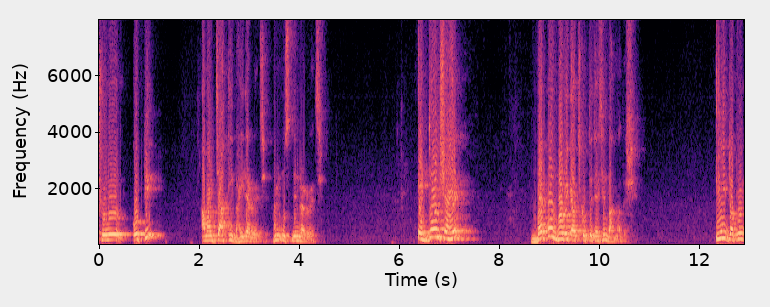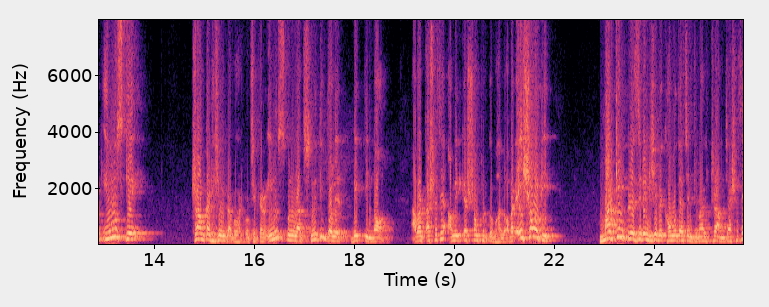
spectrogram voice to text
ষোলো কোটি আমার জাতি ভাইরা রয়েছে মানে মুসলিমরা রয়েছে। এরদোয়ান সাহেব ব্যাপকভাবে কাজ করতে চাইছেন বাংলাদেশে। তিনি ডক্টর ইউনুসকে ট্রাম্প কার্ড হিসেবে ব্যবহার করছেন, কারণ ইউনুস কোন রাজনৈতিক দলের ব্যক্তি নন। আবার তার সাথে আমেরিকার সম্পর্ক ভালো। আবার এই সময়টি মার্কিন প্রেসিডেন্ট হিসেবে ক্ষমতা আছেন ডোনাল্ড ট্রাম্প, যার সাথে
